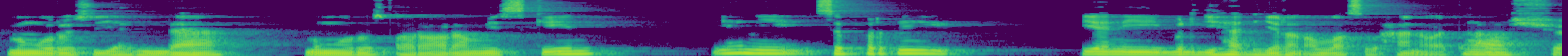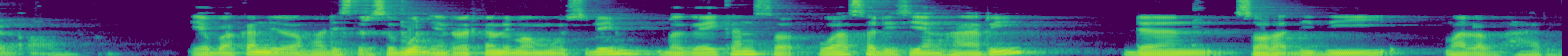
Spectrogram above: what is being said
mengurus janda, mengurus orang-orang miskin, yakni seperti yakni berjihad di jalan Allah Subhanahu wa taala. Ya bahkan di dalam hadis tersebut yang diriwayatkan Imam Muslim bagaikan puasa di siang hari dan sholat di malam hari.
